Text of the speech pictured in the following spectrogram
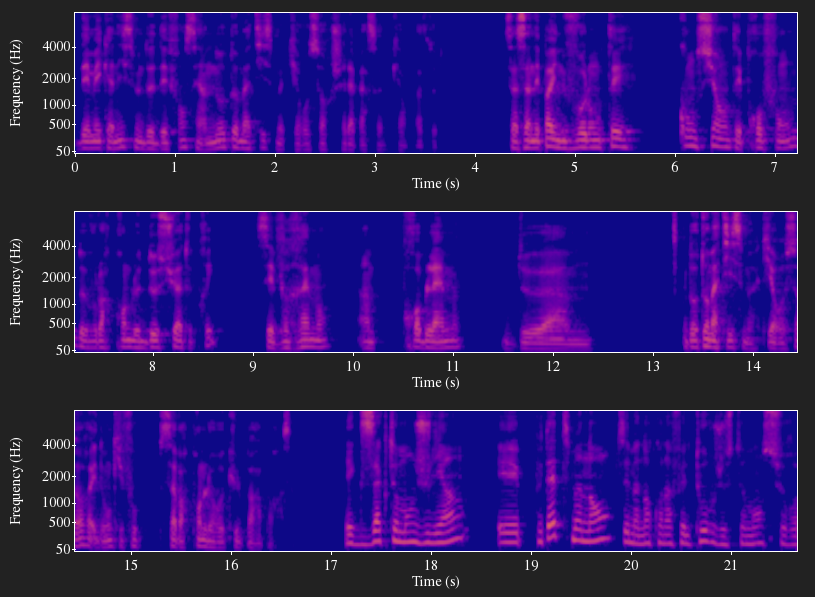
des mécanismes de défense et un automatisme qui ressort chez la personne qui est en face de toi. Ça, ça n'est pas une volonté consciente et profonde de vouloir prendre le dessus à tout prix. C'est vraiment un problème de d'automatisme qui ressort et donc il faut savoir prendre le recul par rapport à ça. Exactement, Julien. Et peut-être maintenant, c'est maintenant qu'on a fait le tour justement sur,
